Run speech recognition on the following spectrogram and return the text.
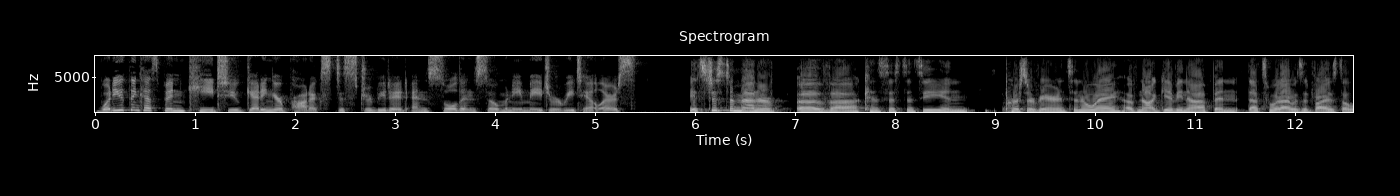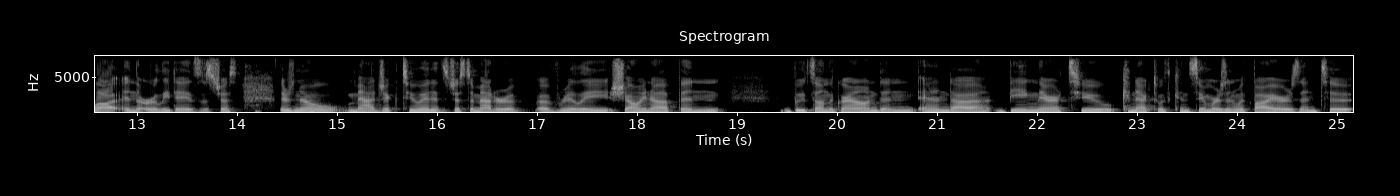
What do you think has been key to getting your products distributed and sold in so many major retailers? It's just a matter of uh, consistency and perseverance in a way of not giving up. And that's what I was advised a lot in the early days is just there's no magic to it. It's just a matter of, of really showing up and boots on the ground and and uh, being there to connect with consumers and with buyers and to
